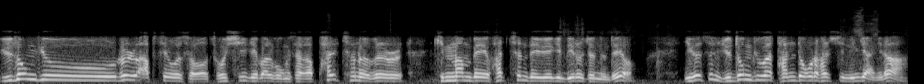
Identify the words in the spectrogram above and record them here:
유동규를 앞세워서 도시개발공사가 8천억을 김만배 화천대유에게 밀어줬는데요. 이것은 유동규가 단독으로 할 수 있는 게 아니라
